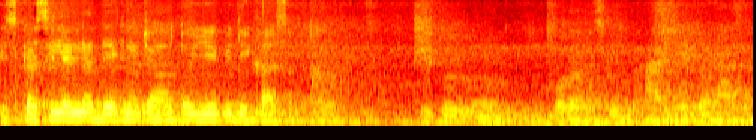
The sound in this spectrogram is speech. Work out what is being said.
इसका सिलेंडर देखना चाहो तो ये भी दिखा सकता हूँ। ये तो बड़ा है सिलेंडर हाँ ये बड़ा है।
